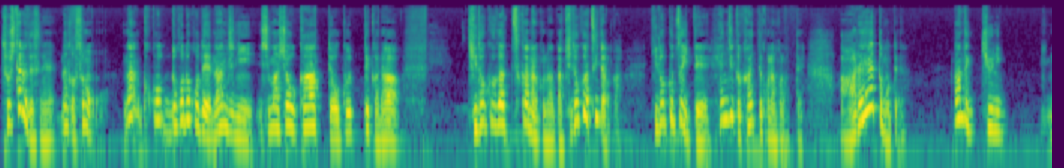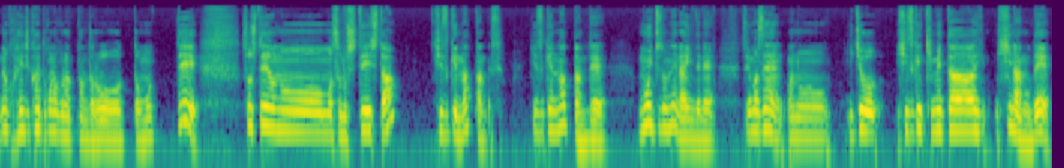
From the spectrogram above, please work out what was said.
そしたらですね、なんかその、な、ここ、どこどこで何時にしましょうかって送ってから、既読がつかなくなった、既読がついたのか。既読ついて、返事が返ってこなくなって、あれ？と思って。なんで急になんか返事返ってこなくなったんだろうと思って、そしてあのー、まあ、その指定した日付になったんですよ。日付になったんで、もう一度ね、LINE でね、すいません、あのー、一応日付決めた日なので、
